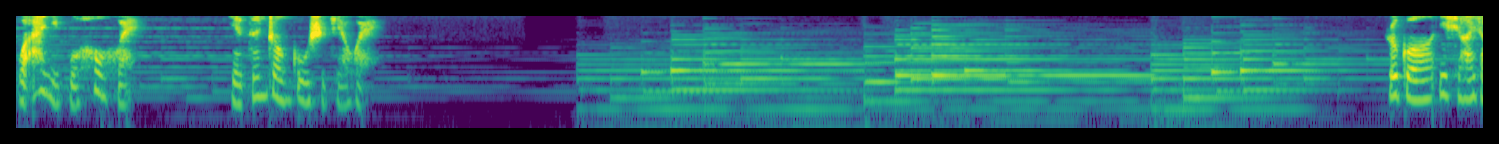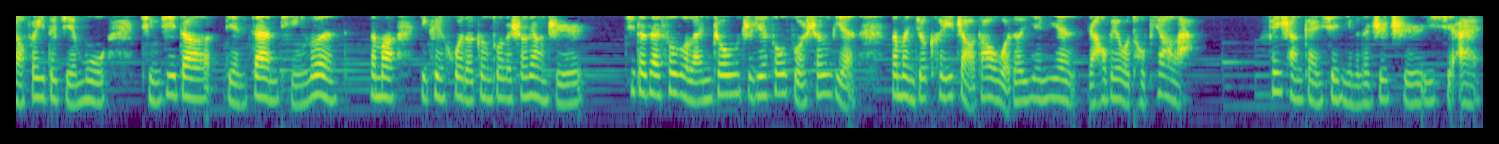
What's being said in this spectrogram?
我爱你不后悔，也尊重故事结尾。如果你喜欢小飞鱼的节目，请记得点赞评论，那么你可以获得更多的声量值。记得在搜索栏中直接搜索“声点”，那么你就可以找到我的页面，然后为我投票啦。非常感谢你们的支持与喜爱，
